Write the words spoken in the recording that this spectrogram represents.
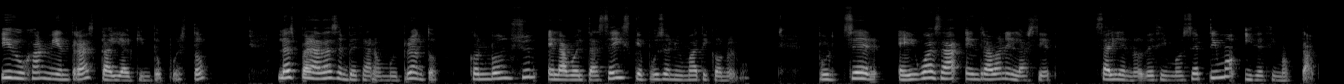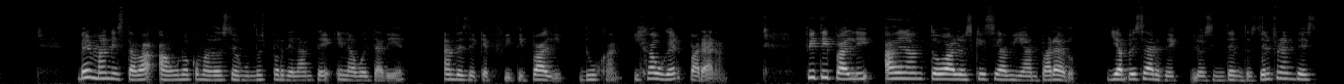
y Duhan mientras caía al quinto puesto. Las paradas empezaron muy pronto, con Bonshun en la vuelta 6 que puso neumático nuevo. Purcher e Iwasa entraban en las 7, saliendo séptimo y octavo. Berman estaba a 1,2 segundos por delante en la vuelta 10, antes de que Fittipaldi, Duhan y Hauger pararan. Fittipaldi adelantó a los que se habían parado, y a pesar de los intentos del francés,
